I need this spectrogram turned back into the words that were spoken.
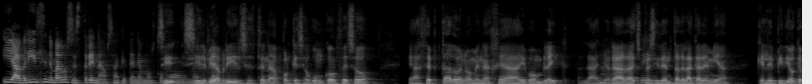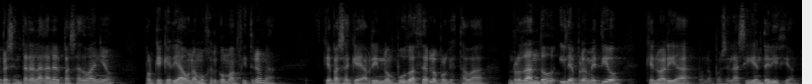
Y Abril, sin embargo, se estrena, o sea que tenemos como. Sí, Silvia Abril se estrena porque, según confesó, ha aceptado en homenaje a Yvonne Blake, la añorada ah, expresidenta de la academia, que le pidió que presentara la gala el pasado año porque quería a una mujer como anfitriona. ¿Qué pasa? Que Abril no pudo hacerlo porque estaba rodando y le prometió que lo haría, bueno, pues en la siguiente edición.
